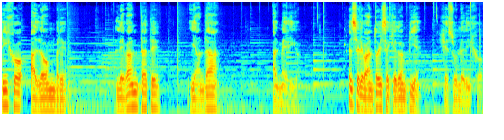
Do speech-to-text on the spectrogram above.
dijo al hombre, levántate y anda al medio. Él se levantó y se quedó en pie. Jesús le dijo,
